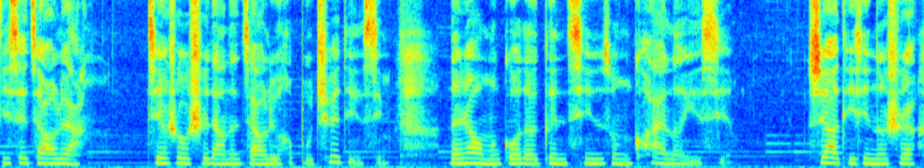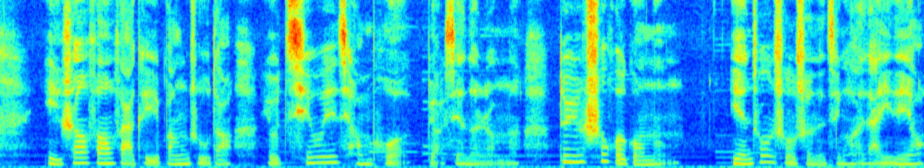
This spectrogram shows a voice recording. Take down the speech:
一些焦虑啊，接受适当的焦虑和不确定性，能让我们过得更轻松快乐一些。需要提醒的是，以上方法可以帮助到有轻微强迫表现的人们。对于社会功能严重受损的情况下，一定要。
